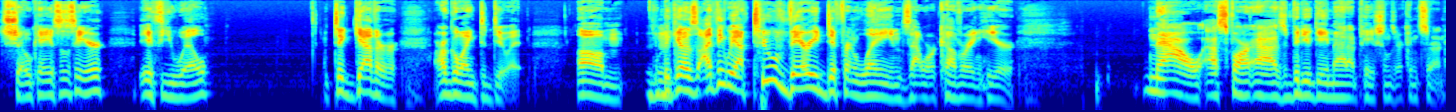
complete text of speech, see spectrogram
showcases here, if you will, together are going to do it. Um, mm-hmm. because I think we have two very different lanes that we're covering here now as far as video game adaptations are concerned.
